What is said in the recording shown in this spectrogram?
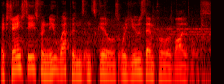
Exchange these for new weapons and skills or use them for revivals.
